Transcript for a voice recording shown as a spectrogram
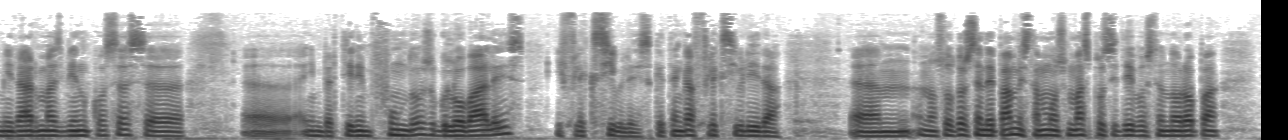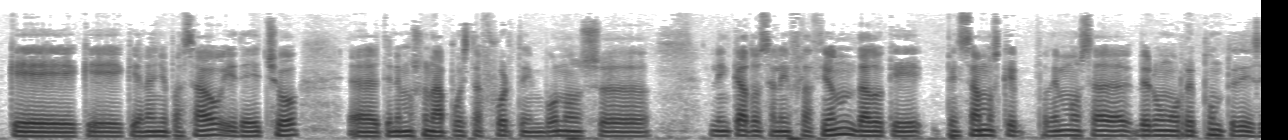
mirar más bien cosas, invertir en fondos globales y flexibles, que tenga flexibilidad. Em, nosotros en DEPAM estamos más positivos en Europa que, que, el año pasado y de hecho eh, tenemos una apuesta fuerte en bonos eh, linkados a la inflación, dado que pensamos que podemos eh, ver un repunte de,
